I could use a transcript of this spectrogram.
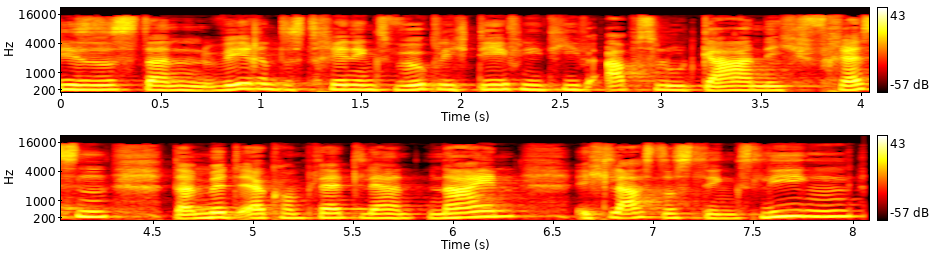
dieses dann während des Trainings wirklich definitiv absolut gar nicht fressen, damit er komplett lernt, nein, ich lasse das links liegen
